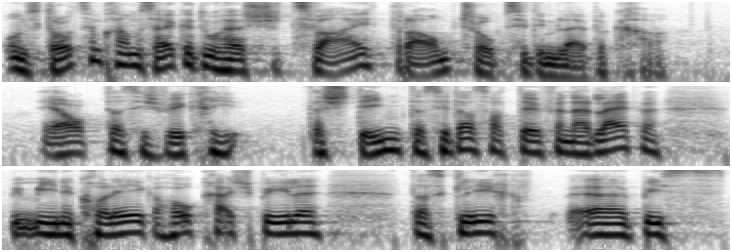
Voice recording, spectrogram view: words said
Und trotzdem kann man sagen, du hast zwei Traumjobs in deinem Leben gehabt. Ja, das ist wirklich das stimmt, dass ich das erleben mit meinen Kollegen Hockey spielen, das gleich äh, bis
